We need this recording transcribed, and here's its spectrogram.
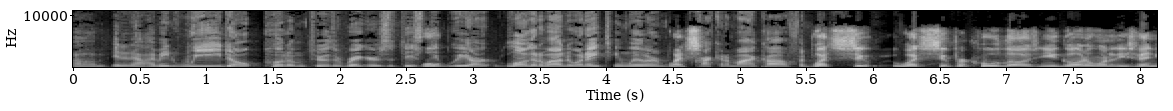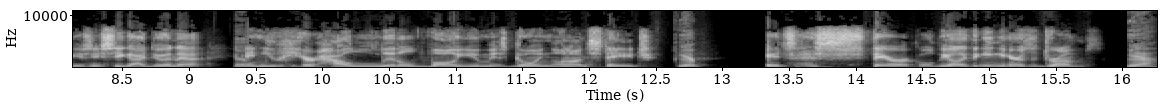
um, in and out. I mean, we don't put them through the rigors that these. Well- we aren't lugging them onto an eighteen wheeler and What's- cracking a mic off. And, what's su- what's super cool though is when you go to one of these venues and you see a guy doing that Yep. and you hear how little volume is going on on stage. Yep. It's hysterical. The only thing you can hear is the drums. Yeah,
